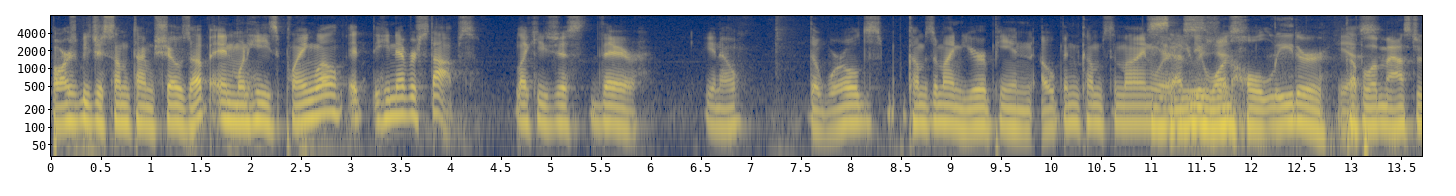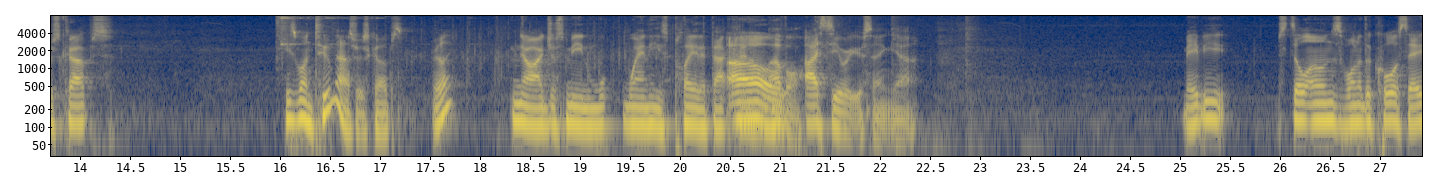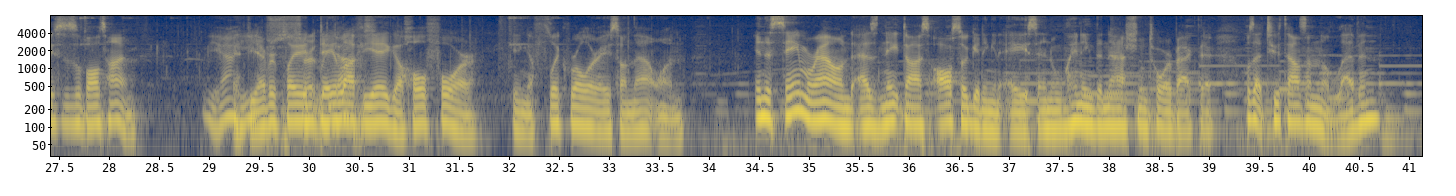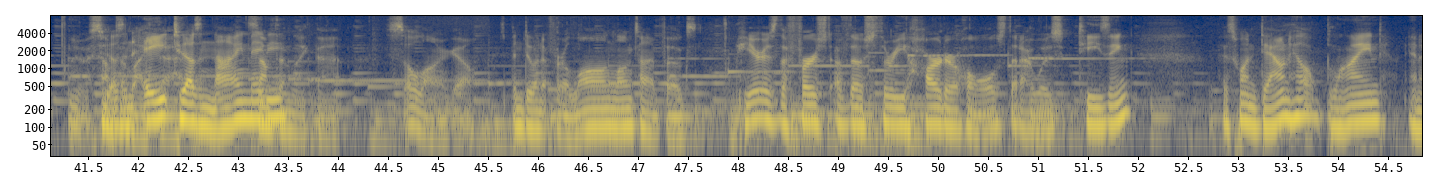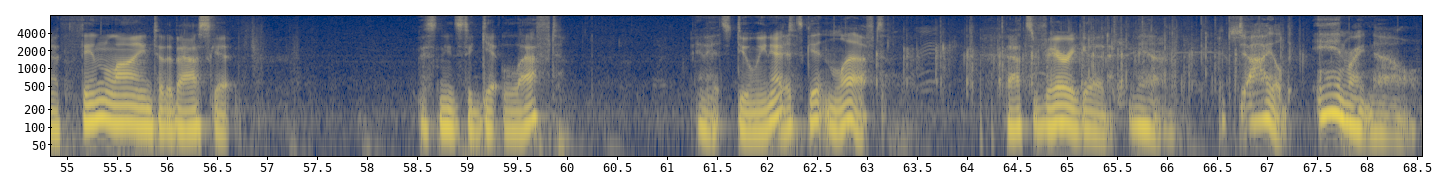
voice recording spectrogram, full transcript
Barsby just sometimes shows up, and when he's playing well, it he never stops. Like he's just there, you know. The Worlds comes to mind. European Open comes to mind. Where he was Seventy-one just- hole leader. Yes. Couple of Masters Cups. He's won two Masters Cups. Really? No, I just mean w- when he's played at that kind oh, of level. I see what you're saying. Yeah. Maybe still owns one of the coolest aces of all time. yeah, If he you ever played De La does. Veaga, hole four, getting a flick roller ace on that one. In the same round as Nate Doss also getting an ace and winning the national tour back there. Was that 2011? It was something like 2008, that. 2009 maybe? Something like that. So long ago. It's been doing it for a long, long time, folks. Here is the first of those three harder holes that I was teasing. This one downhill, blind, and a thin line to the basket. This needs to get left, and it's doing it. It's getting left. That's very good. Man, it's dialed in right now.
